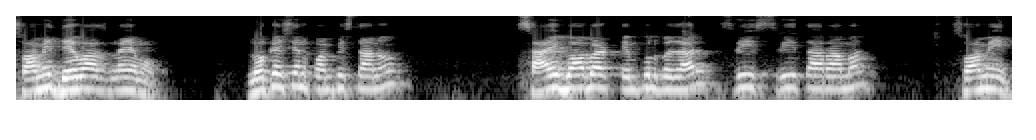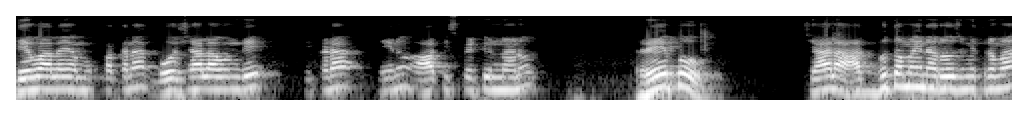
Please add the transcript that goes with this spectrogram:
స్వామి దేవాలయము. లొకేషన్ పంపిస్తాను. సాయిబాబా టెంపుల్ బజార్ శ్రీ సీతారామ స్వామి దేవాలయం పక్కన గోశాల ఉంది. ఇక్కడ నేను ఆఫీస్ పెట్టి ఉన్నాను. రేపు చాలా అద్భుతమైన రోజు మిత్రమా.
